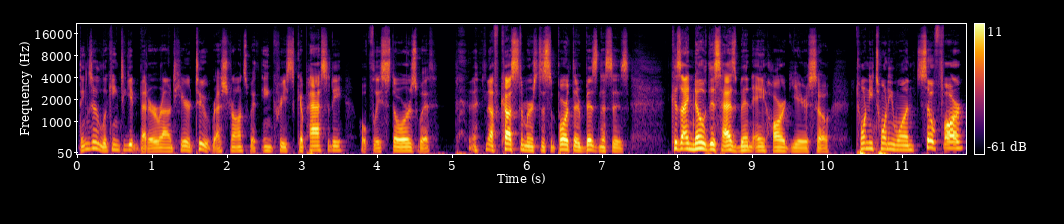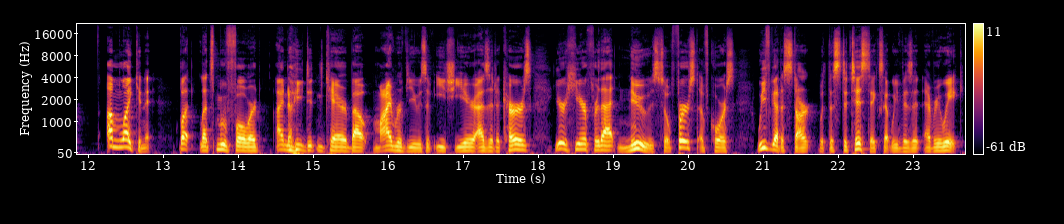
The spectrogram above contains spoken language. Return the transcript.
things are looking to get better around here too. Restaurants with increased capacity, hopefully stores with enough customers to support their businesses. Because I know this has been a hard year, so 2021 so far, I'm liking it. But let's move forward. I know you didn't care about my reviews of each year as it occurs. You're here for that news. So, first, of course, we've got to start with the statistics that we visit every week.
